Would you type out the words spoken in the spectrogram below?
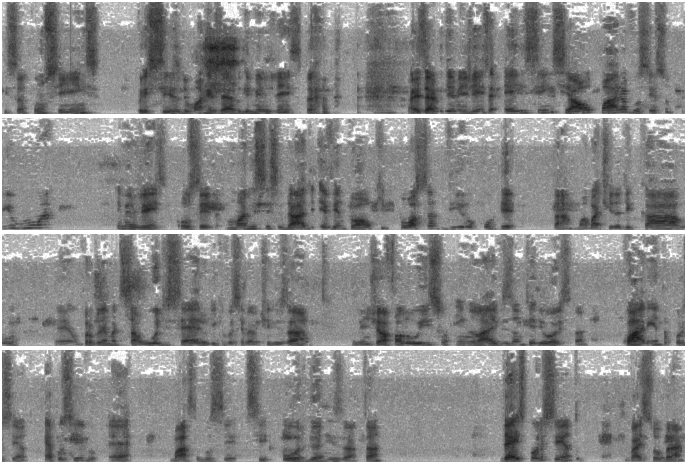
em sã consciência, precisa de uma reserva de emergência. Tá? A reserva de emergência é essencial para você suprir uma emergência, ou seja, uma necessidade eventual que possa vir a ocorrer, tá? Uma batida de carro, é, um problema de saúde sério ali que você vai utilizar. A gente já falou isso em lives anteriores, tá? 40%. É possível? É. Basta você se organizar, tá? 10% vai sobrar.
